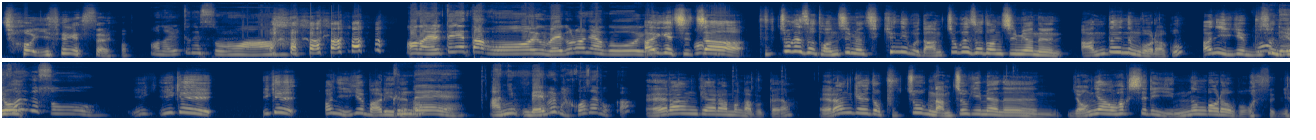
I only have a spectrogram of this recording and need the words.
저 2등 했어요. 아, 나 1등 했어. 아. 아, 나 1등 했다고. 이거 왜 그러냐고. 이거. 아 이게 진짜 북쪽에서 던지면 치킨이고 남쪽에서 던지면은 안 되는 거라고? 아니 이게 무슨 어, 내가 이런 이겼어. 이, 이게 이게 아니 이게 말이 되나? 근데 아니 맵을 바꿔서 해볼까? 에란겔 한번 가볼까요? 에란겔도 북쪽 남쪽이면은 영향 확실히 있는 거라고 보거든요.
